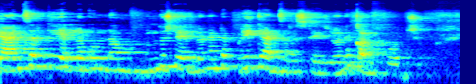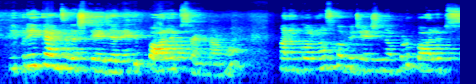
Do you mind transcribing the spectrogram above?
క్యాన్సర్కి వెళ్ళకుండా ముందు స్టేజ్లోనే అంటే ప్రీ క్యాన్సర్ స్టేజ్లోనే కనుక్కోవచ్చు. ఈ ప్రీ క్యాన్సర్ స్టేజ్ అనేది పాలిప్స్ అంటాము. మనం కొలనోస్కోపీ చేసినప్పుడు పాలిప్స్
